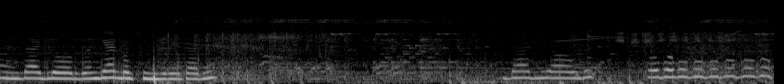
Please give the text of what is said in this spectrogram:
Aynen Derli oradan. Gel bakayım buraya Derli. Derli'yi aldık. Hop hop hop hop hop hop.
